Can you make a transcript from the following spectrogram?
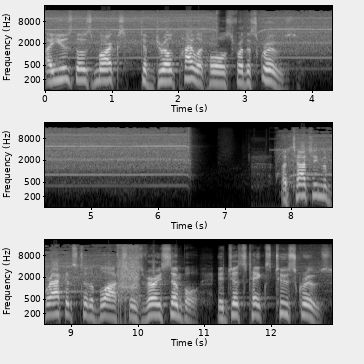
I used those marks to drill pilot holes for the screws. Attaching the brackets to the blocks was very simple. It just takes two screws.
